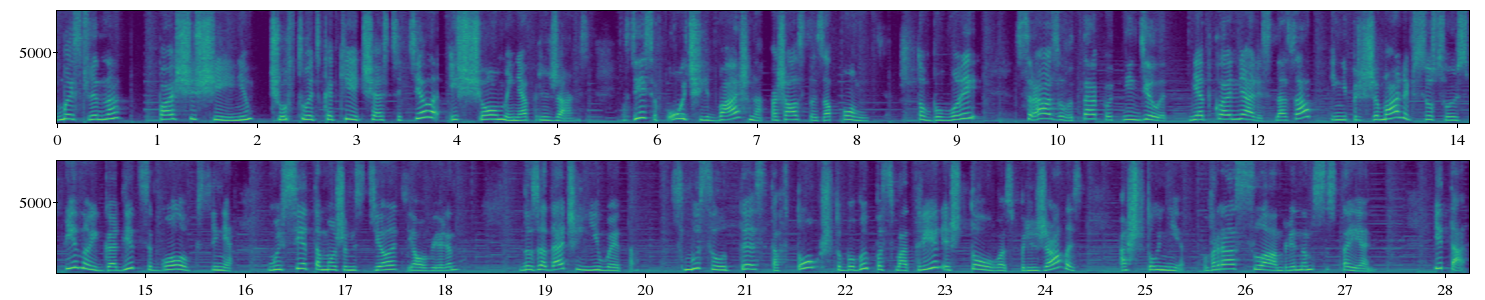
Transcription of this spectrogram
мысленно, по ощущениям, чувствовать, какие части тела еще у меня прижались. Здесь очень важно, пожалуйста, запомните, чтобы вы сразу вот так вот не делали, не отклонялись назад и не прижимали всю свою спину, и ягодицы, голову к стене. Мы все это можем сделать, я уверен, но задача не в этом. Смысл теста в том, чтобы вы посмотрели, что у вас прижалось, а что нет, в расслабленном состоянии. Итак,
